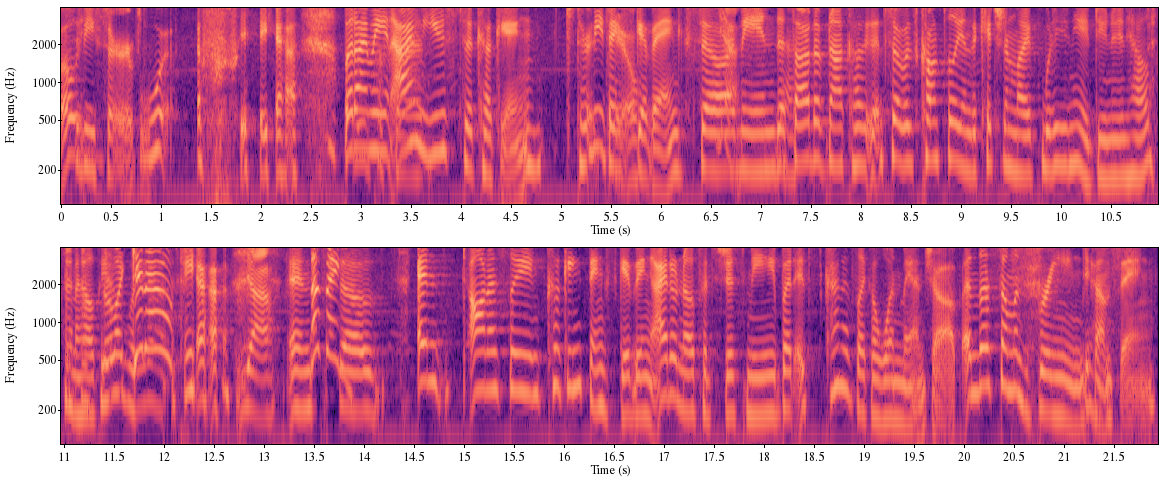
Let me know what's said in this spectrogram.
Oh, to be served yeah, but I mean, I'm it. used to cooking th-. Thanksgiving, so I mean, the yes. thought of not cooking. So I was constantly in the kitchen. I'm like, "What do you need? Do you need help? Can I help you?" They're like, What "Get you need?" out! Yeah, Yeah. and Nothing. so. And honestly, cooking Thanksgiving, I don't know if it's just me, but it's kind of like a one man job, unless someone's bringing Yes. something.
